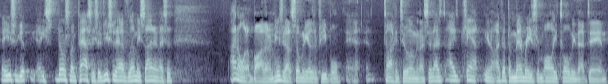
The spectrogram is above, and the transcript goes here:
Hey, you should get, he noticed my pass. He said, You should have Lemmy sign it. I said, I don't want to bother him. He's got so many other people uh, talking to him. And I said, I, I can't, you know, I've got the memories from all he told me that day and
